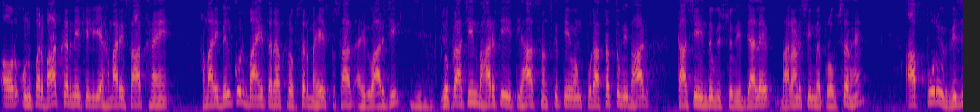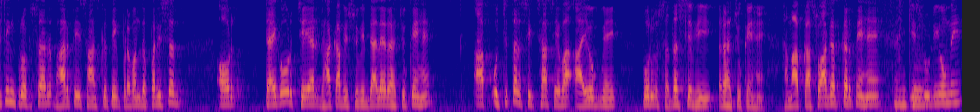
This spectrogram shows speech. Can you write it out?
और उन पर बात करने के लिए हमारे साथ हैं हमारे बिल्कुल बाएँ तरफ़ प्रोफेसर महेश प्रसाद अहिरवार जी जो प्राचीन भारतीय इतिहास संस्कृति एवं पुरातत्व विभाग काशी हिंदू विश्वविद्यालय वाराणसी में प्रोफेसर हैं। आप पूर्व विजिटिंग प्रोफेसर भारतीय सांस्कृतिक प्रबंध परिषद और टैगोर चेयर ढाका विश्वविद्यालय रह चुके हैं। आप उच्चतर शिक्षा सेवा आयोग में पूर्व सदस्य भी रह चुके हैं। हम आपका स्वागत करते हैं स्टूडियो में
